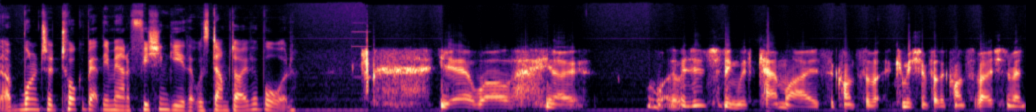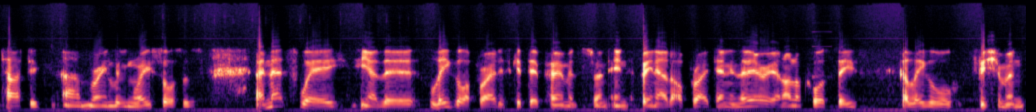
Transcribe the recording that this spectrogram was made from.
I wanted to talk about the amount of fishing gear that was dumped overboard. Yeah, well, you know, what's interesting with CCAMLR is the Commission for the Conservation of Antarctic um, Marine Living Resources, and that's where you know the legal operators get their permits and, being able to operate down in that area. And of course, these illegal fishermen,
